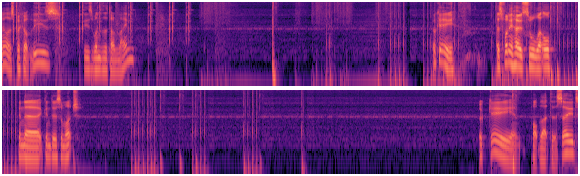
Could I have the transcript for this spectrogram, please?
Alright, let's pick up these. These ones that are mine. Okay. It's funny how so little can uh, can do so much. Okay, pop that to the side.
